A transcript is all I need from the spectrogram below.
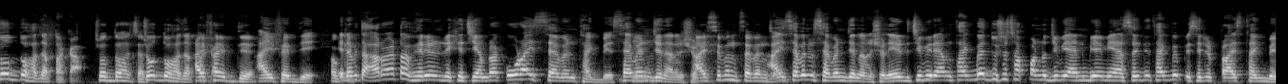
চোদ্দ হাজার টাকা। চোদ্দ হাজার চোদ্দ হাজার আই ফাইভ দিয়ে? আই ফাইভ দিয়ে. এটার ভিতরে আরও একটা ভেরিয়েন্ট রেখেছি আমরা কোরাই সেভেন থাকবে seven generation i seven seven i seven seven generation eight GB RAM থাকবে দুশো ছাপ্পান্ন জিবি এনবিএম অ্যাসিডি থাকবে পিসিটির প্রাইস থাকবে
